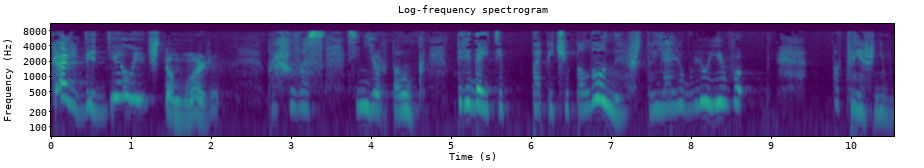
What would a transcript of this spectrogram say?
каждый делает, что может. Прошу вас, сеньор Паук, передайте папе Чаполоне, что я люблю его по-прежнему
